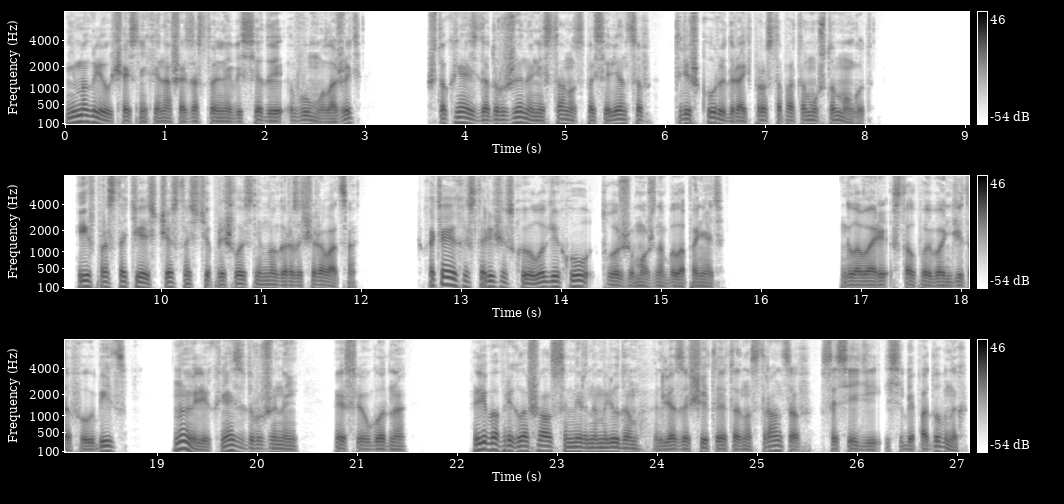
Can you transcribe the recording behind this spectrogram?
не могли участники нашей застольной беседы в ум уложить, что князь да дружина не станут с поселенцев три шкуры драть просто потому, что могут. И в простоте с честностью пришлось немного разочароваться, хотя их историческую логику тоже можно было понять. Главарь с толпой бандитов и убийц, ну или князь с дружиной, если угодно, либо приглашался мирным людям для защиты от иностранцев, соседей и себе подобных,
